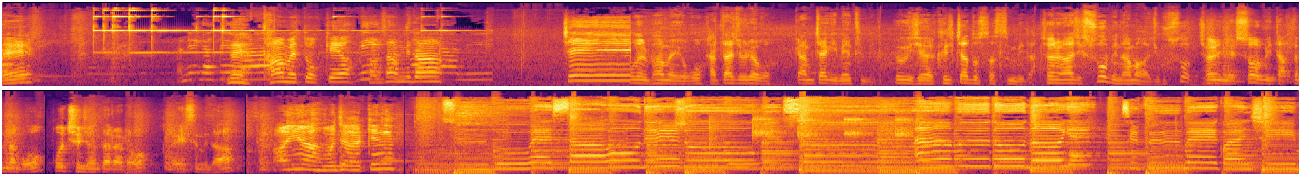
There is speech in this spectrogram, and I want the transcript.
네, 가세요. 네, 다음에 또 올게요. 네, 감사합니다. 감사합니다. 네. 짠! 오늘 밤에 요거 갖다 주려고 깜짝 이벤트입니다. 여기 제가 글자도 썼습니다. 저는 아직 수업이 남아가지고 수업, 저는 이제 수업이 다 끝나고 꽃을 전달하러 가겠습니다. 아니야, 먼저 갈게. 수고했어 오늘도 아무도 너의 슬픔에 관심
